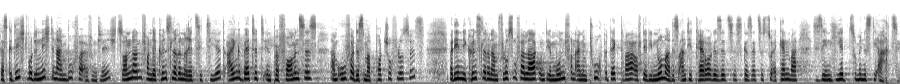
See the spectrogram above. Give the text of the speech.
Das Gedicht wurde nicht in einem Buch veröffentlicht, sondern von der Künstlerin rezitiert, eingebettet in Performances am Ufer des Mapocho-Flusses, bei denen die Künstlerin am Flussufer lag und ihr Mund von einem Tuch bedeckt war, auf der die Nummer des Antiterrorgesetzes Gesetzes zu erkennen war. Sie sehen hier zumindest die 18.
